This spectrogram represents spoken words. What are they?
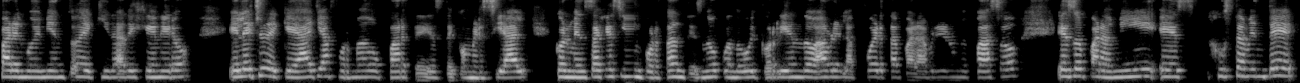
para el movimiento de equidad de género, el hecho de que haya formado parte de este comercial con mensajes importantes, ¿no? Cuando voy corriendo, abre la puerta para abrirme paso, eso para mí es justamente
